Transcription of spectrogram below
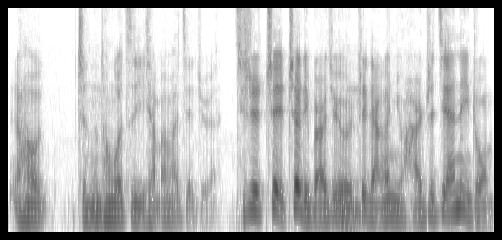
然后只能通过自己想办法解决。其实这这里边就有这两个女孩之间那种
